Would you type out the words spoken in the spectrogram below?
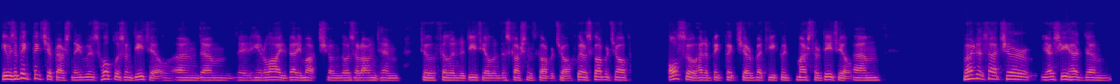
he was a big picture person. He was hopeless on detail, and um, the, he relied very much on those around him to fill in the detail and discussion with Gorbachev. Whereas Gorbachev also had a big picture, but he could master detail. Um, Margaret Thatcher, yes, she had um,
